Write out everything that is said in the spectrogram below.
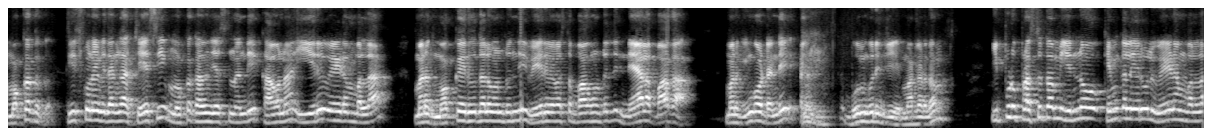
మొక్కకు తీసుకునే విధంగా చేసి మొక్కకు అందజేస్తుందండి కావున ఈ ఎరువు వేయడం వల్ల మనకు మొక్క ఎదుగుదల ఉంటుంది వేరు వ్యవస్థ బాగుంటుంది నేల బాగా మనకు ఇంకోటండి. భూమి గురించి మాట్లాడదాం. ఇప్పుడు ప్రస్తుతం ఎన్నో కెమికల్ ఎరువులు వేయడం వల్ల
